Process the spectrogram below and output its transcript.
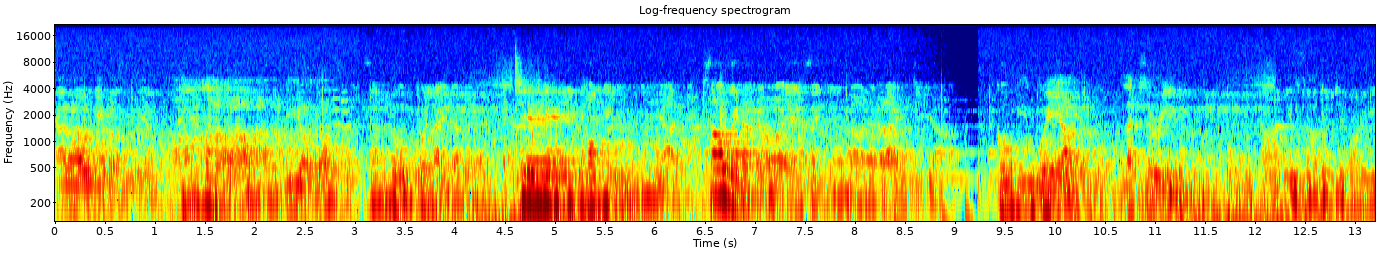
ကာရာအိုကေမှာဆိုရမှာအာပြီးတော့နော်ဆန်းလို့ဖွင့်လိုက်တာအကျယ်ကြီးခေါင်းကြီးကိုမြင်ရတယ်။စောဝင်တာတော့အရင်စိတ်ချမ်းသာတယ်အဲ့ဒါကြီးကြည့်ရတာဂုံယူဝေးရ luxury ကားမျိုးစားလေးဖြစ်ပါလေ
